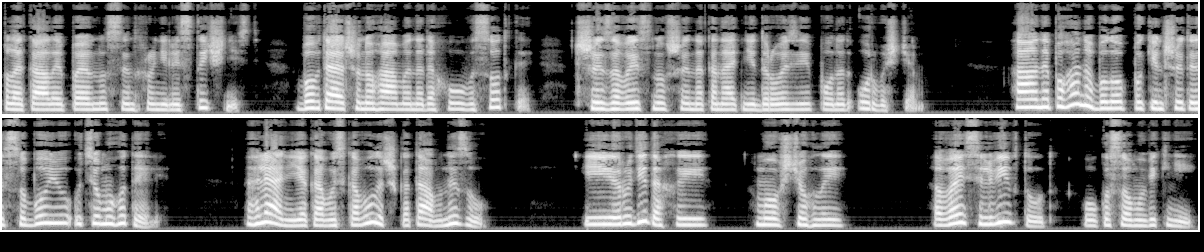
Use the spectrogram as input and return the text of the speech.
плекали певну синхронілістичність, бовтаючи ногами на даху висотки чи зависнувши на канатній дорозі понад урвищем. А непогано було б покінчити з собою у цьому готелі. Глянь, яка вузька вуличка там внизу. І руді дахи, мов щогли. Весь Львів тут, у косому вікні,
